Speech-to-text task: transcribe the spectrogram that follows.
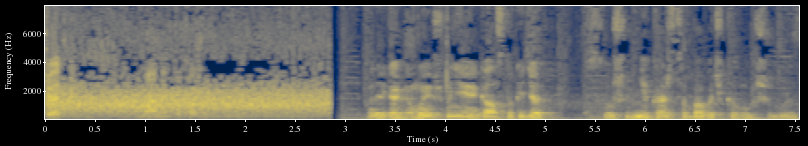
Четко. Маме покажу. Смотри, как думаешь, мне галстук идет? Слушай, мне кажется, бабочка лучше будет.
